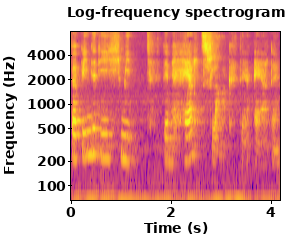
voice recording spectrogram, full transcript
Verbinde dich mit dem Herzschlag der Erde.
